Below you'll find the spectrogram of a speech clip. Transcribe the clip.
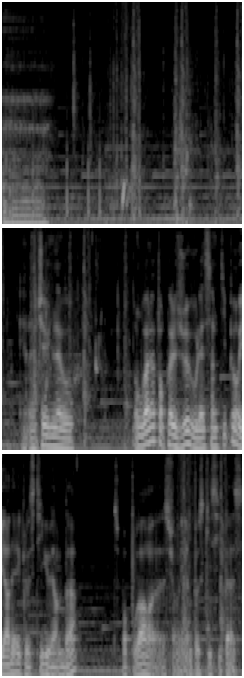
Euh... Il y en a déjà une là-haut. Donc voilà pourquoi le jeu vous laisse un petit peu regarder avec le stick vers le bas. C'est pour pouvoir euh, surveiller un peu ce qui s'y passe.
